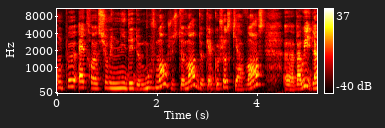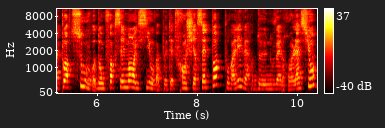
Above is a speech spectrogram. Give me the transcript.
on peut être sur une idée de mouvement, justement, de quelque chose qui avance. Euh, bah oui, la porte s'ouvre, donc forcément, ici, on va peut-être franchir cette porte pour aller vers de nouvelles relations.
